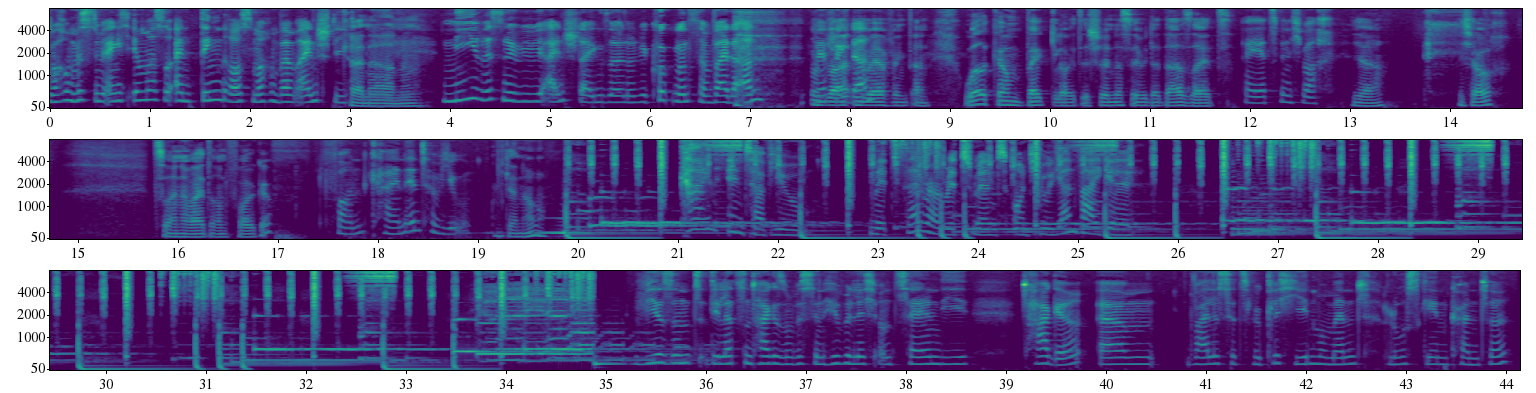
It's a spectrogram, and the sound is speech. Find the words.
Warum müssen wir eigentlich immer so ein Ding draus machen beim Einstieg? Keine Ahnung. Nie wissen wir, wie wir einsteigen sollen und wir gucken uns dann beide an. wer warten, fängt an? Wer fängt an? Welcome back, Leute. Schön, dass ihr wieder da seid. Ja, jetzt bin ich wach. Ja, ich auch. Zu einer weiteren Folge. Von Kein Interview. Genau. Kein Interview mit Sarah Richmond und Julian Weigel. Sind die letzten Tage so ein bisschen hibbelig und zählen die Tage, ähm, weil es jetzt wirklich jeden Moment losgehen könnte.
